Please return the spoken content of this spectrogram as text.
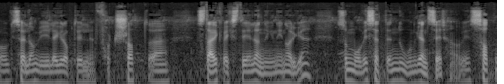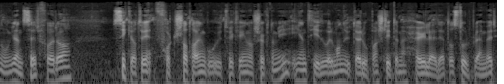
Og selv om vi legger opp til fortsatt sterk vekst i lønningene i Norge, så må vi sette noen grenser. Og vi satt noen grenser for å sikre at vi fortsatt har en god utvikling i norsk økonomi i en tid hvor man ute i Europa sliter med høy ledighet og store problemer.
